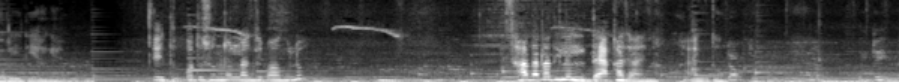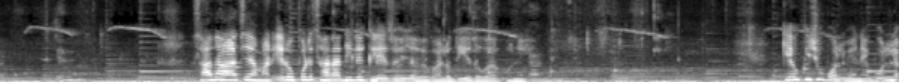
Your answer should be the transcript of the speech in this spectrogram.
পরিয়ে দিই আগে। এই তো, কত সুন্দর লাগছে পাগুলো। সাদাটা দিলে দেখা যায় না, একদম। সাদা আছে আমার, এর উপরে সাদা দিলে গ্লেজ হয়ে যাবে, ভালো, দিয়ে দেবো এখনই। কেউ কিছু বলবে না, বললে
